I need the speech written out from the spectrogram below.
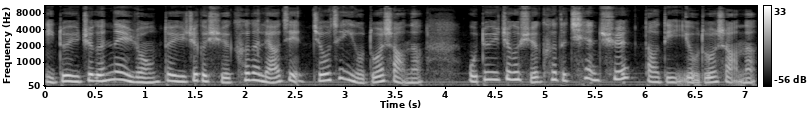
你对于这个内容、对于这个学科的了解究竟有多少呢？我对于这个学科的欠缺到底有多少呢？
